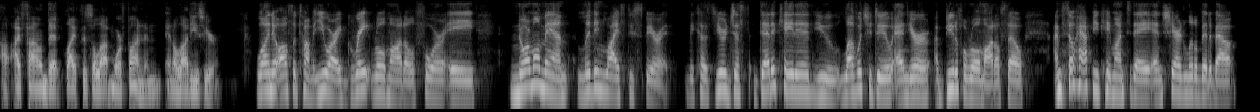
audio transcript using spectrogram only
uh, I found that life is a lot more fun and, and a lot easier. Well, I know also, Tom, you are a great role model for a normal man living life through spirit because you're just dedicated, you love what you do, and you're a beautiful role model. So I'm so happy you came on today and shared a little bit about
